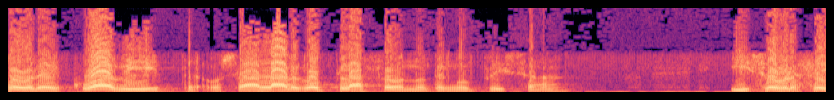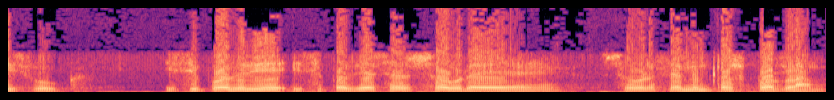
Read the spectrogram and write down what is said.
sobre Quabit, o sea, a largo plazo, no tengo prisa, y sobre Facebook. Y si podría, y si podría ser sobre, sobre cementos por LAM.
